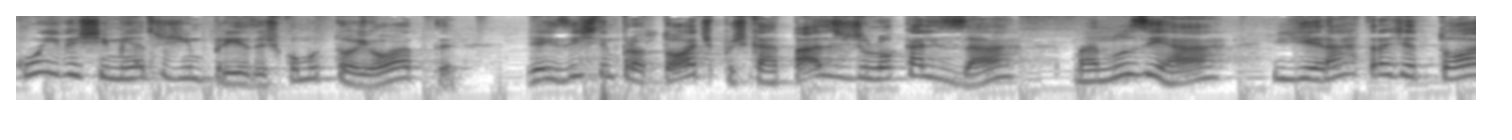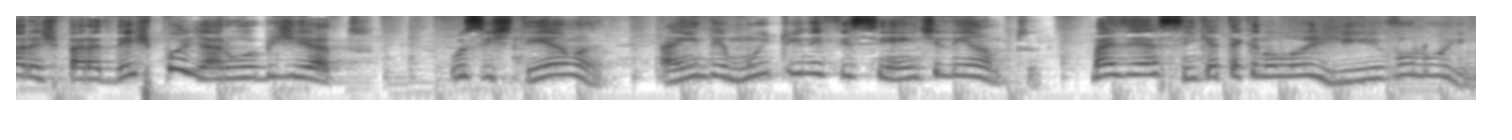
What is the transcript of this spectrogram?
Com investimentos de empresas como Toyota, já existem protótipos capazes de localizar, manusear e gerar trajetórias para despojar o objeto. O sistema ainda é muito ineficiente e lento, mas é assim que a tecnologia evolui.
